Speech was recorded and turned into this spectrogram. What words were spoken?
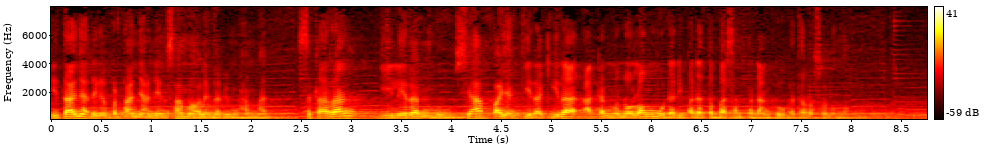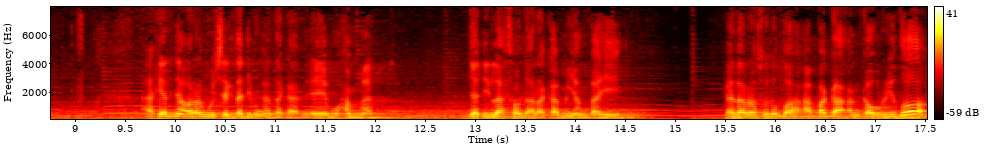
Ditanya dengan pertanyaan yang sama oleh Nabi Muhammad. Sekarang giliranmu, siapa yang kira-kira akan menolongmu daripada tebasan pedangku kata Rasulullah. Akhirnya orang musyrik tadi mengatakan, "Eh Muhammad, jadilah saudara kami yang baik." Kata Rasulullah, "Apakah engkau ridha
